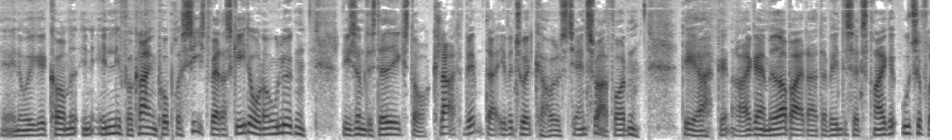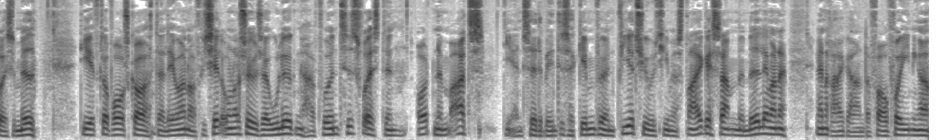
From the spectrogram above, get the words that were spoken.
Der er endnu ikke kommet en endelig forklaring på præcist, hvad der skete under ulykken, ligesom det stadig ikke står klart, hvem der eventuelt kan holdes til ansvar for den. Det er den række af medarbejdere, der ventes at strække utilfredse med. De efterforskere, der laver en officiel undersøgelse af ulykken, har fået en tidsfrist den 8. marts. De ansatte ventes at gennemføre en 24 timers strække sammen med medlemmerne af en række andre fagforeninger.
